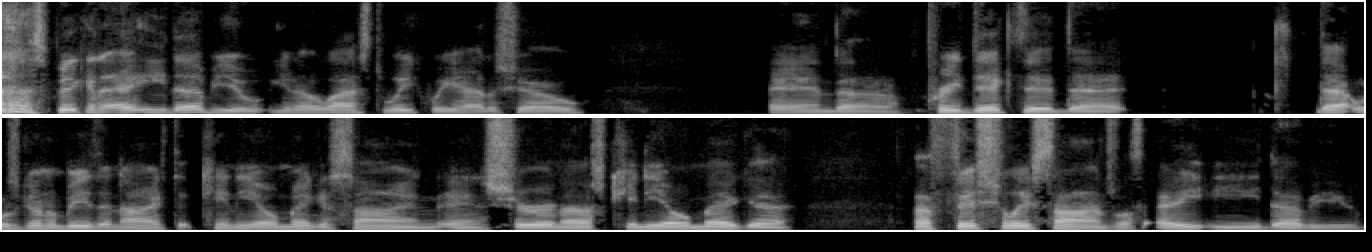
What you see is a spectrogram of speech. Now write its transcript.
Speaking of AEW, you know, last week we had a show and uh, predicted that that was going to be the night that Kenny Omega signed, and sure enough, Kenny Omega officially signs with AEW.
